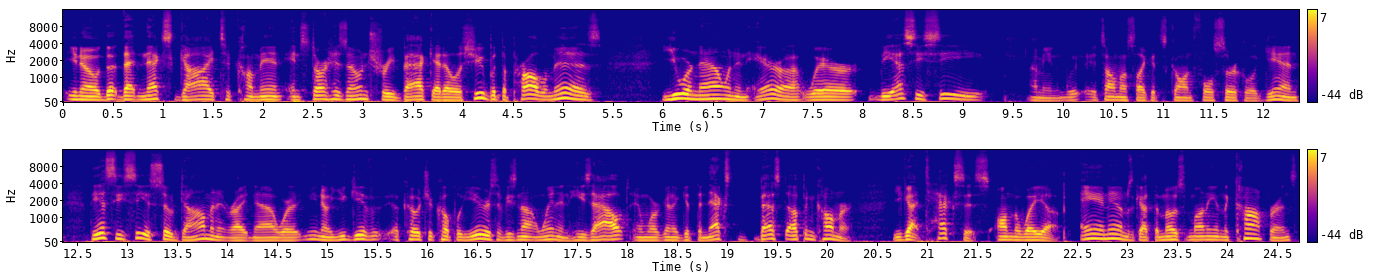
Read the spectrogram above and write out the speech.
you know, that that next guy to come in and start his own tree back at LSU. But the problem is, you are now in an era where the SEC. I mean, it's almost like it's gone full circle again. The SEC is so dominant right now, where you know you give a coach a couple years, if he's not winning, he's out, and we're going to get the next best up and comer. You got Texas on the way up. A and M's got the most money in the conference.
